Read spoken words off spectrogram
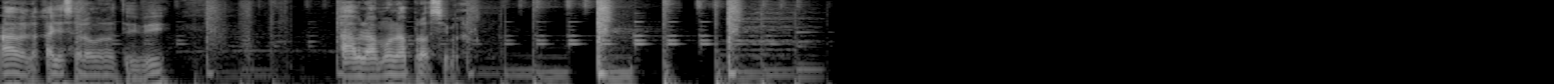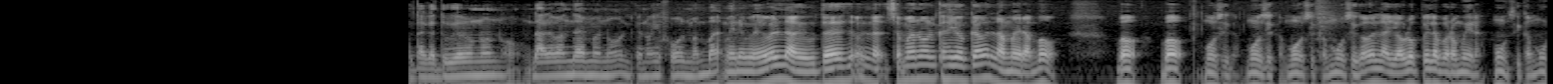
Ah, en la calle 01 TV. Hablamos la próxima. Hasta que tuvieron uno, no, dale banda de menor, que no hay forma. Mire, es verdad que ustedes, es verdad, ese menor que yo que verdad, mira, vos, vos, vos, música, música, música, música, ¿verdad? Yo hablo pila, pero mira, música, música.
